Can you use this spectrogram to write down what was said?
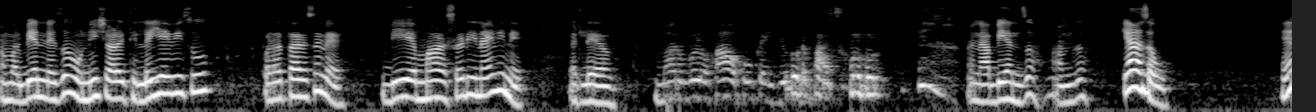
અમારા બેનને જો હું નિશાળેથી લઈ આવીશું પણ અત્યારે છે ને બે માળ સડીને આવીને એટલે મારો ગળો હાવ ફૂંકાઈ ગયો હવે પાછું. અને આ બેન જો આમ જો ક્યાં જવું? હે?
